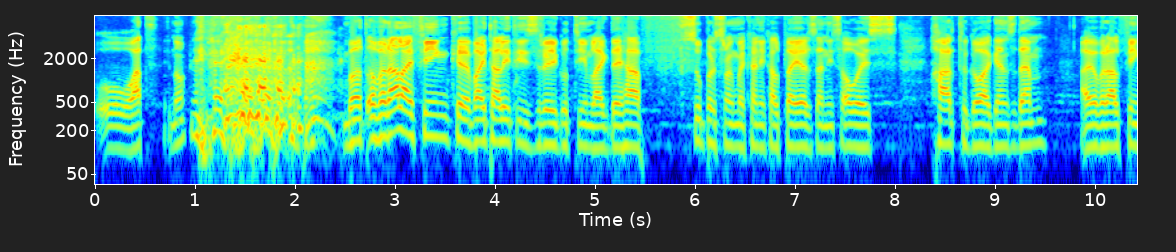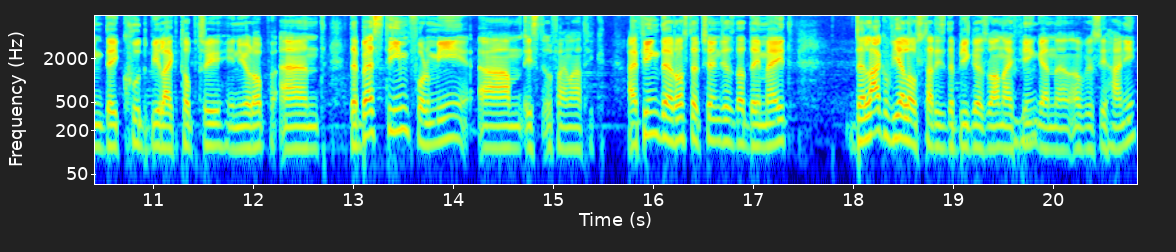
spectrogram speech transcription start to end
what you know. but overall, I think uh, Vitality is a really good team. Like they have super strong mechanical players, and it's always hard to go against them. I overall think they could be like top three in Europe, and the best team for me um, is still Fnatic. I think the roster changes that they made the lack of YellOwStaR is the biggest one, I think, and uh, obviously Honey,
